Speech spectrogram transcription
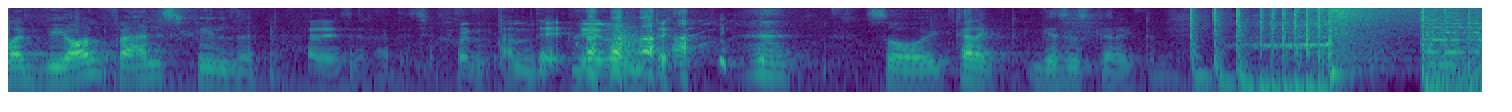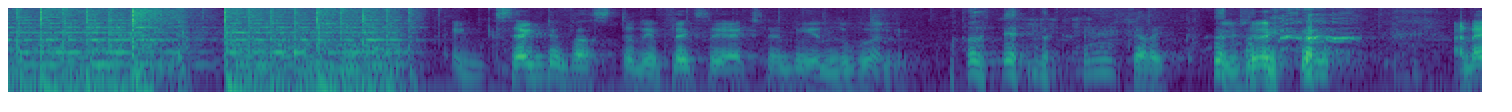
But we all fans feel that అదే సార్ అదే చెప్పండి. అంతే so correct guess is correct అండి. ఎగ్జాక్ట్ ఫస్ట్ రిఫ్లెక్స్ రియాక్షన్ అంటే ఎందుకు అని. కరెక్ట్. అంటే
